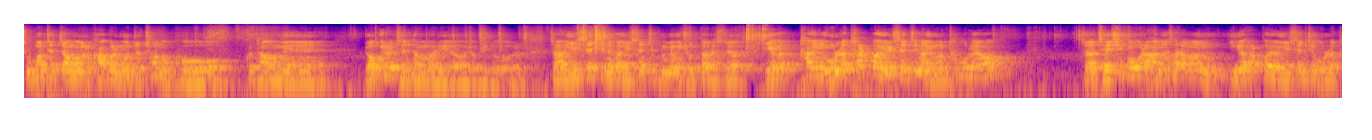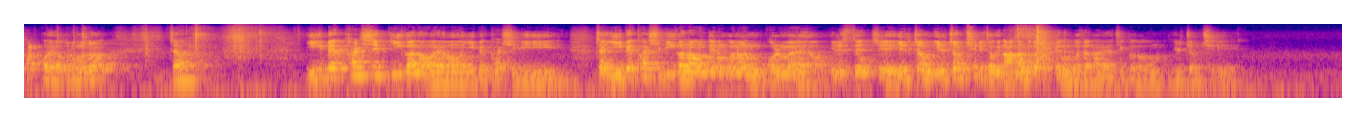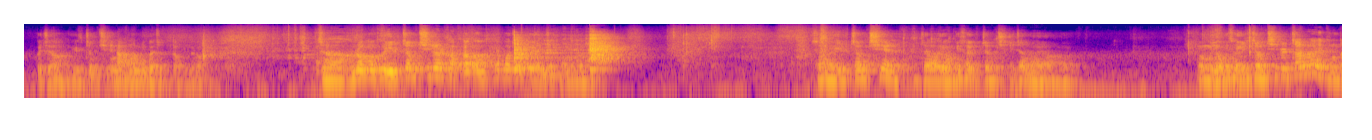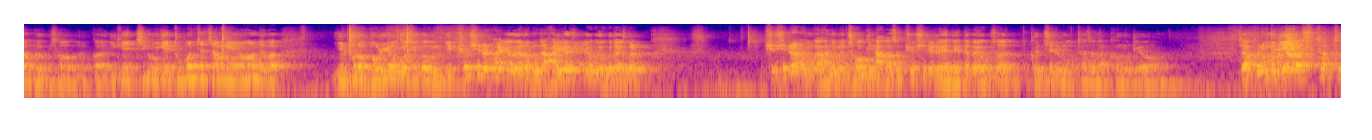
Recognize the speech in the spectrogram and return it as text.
두 번째 장을 각을 먼저 쳐놓고 그 다음에 여기를 잰단 말이에요. 여기를. 자, 1cm 내가 1cm 분명히 줬다 그랬어요. 얘가 타일이 올라탈 거예요. 1cm나 이건 턱으로요. 자, 제 시공을 아는 사람은 이해할 거예요. 1cm 올라탈 거예요. 그러면은 자, 282가 나와요. 282. 자, 282가 나온다는 거는 얼마예요? 1cm 1.1.7이 저기 나나미가 적되는 거잖아요. 지금 1.7이. 그죠? 1.7이 나나미가 졌다고요. 자, 그러면 그 1.7을 갖다가 해보자고요, 이제. 자, 1.7. 자, 여기서 1.7이잖아요. 그러면 여기서 1.7을 잘라야 된다고, 여기서. 그러니까 이게 지금 이게 두 번째 장이에요. 내가 일부러 놀려고 지금 이 표시를 하려고 여러분들 알려주려고 여기다 이걸 표시를 하는 거야. 아니면 저기 나가서 표시를 해야 돼. 내가 여기서 긋지를 못하잖아, 그물이요. 자 그러면 얘가 스타트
